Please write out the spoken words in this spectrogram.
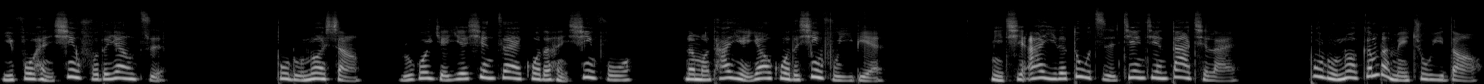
一副很幸福的样子。布鲁诺想，如果爷爷现在过得很幸福，那么他也要过得幸福一点。米奇阿姨的肚子渐渐大起来，布鲁诺根本没注意到。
